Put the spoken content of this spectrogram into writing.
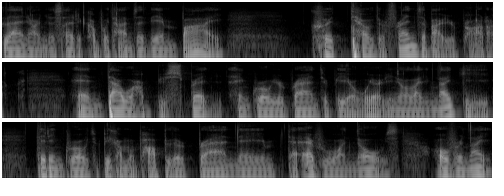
landed on your site a couple times and didn't buy could tell their friends about your product. And that will help you spread and grow your brand to be aware. You know, like Nike didn't grow to become a popular brand name that everyone knows overnight.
